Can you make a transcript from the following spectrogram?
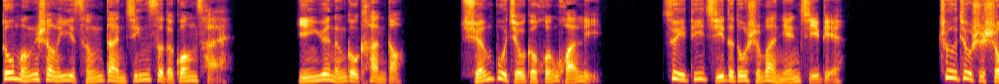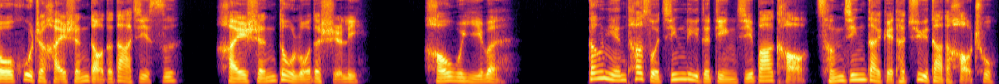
都蒙上了一层淡金色的光彩，隐约能够看到，全部九个魂环里最低级的都是万年级别。这就是守护着海神岛的大祭司海神斗罗的实力。毫无疑问，当年他所经历的顶级八考曾经带给他巨大的好处。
